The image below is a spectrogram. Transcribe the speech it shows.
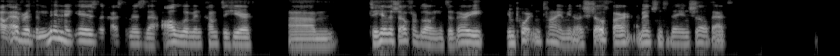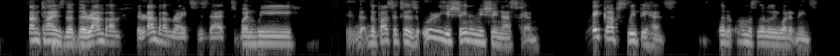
However, the minhag is, the custom is that all women come to hear um, to hear the shofar blowing. It's a very important time. You know, shofar, I mentioned today in Shul that sometimes the, the Rambam the Rambam writes is that when we the, the pasuk says Uri Yeshena Mishenaschem, wake up sleepyheads. Almost literally what it means.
